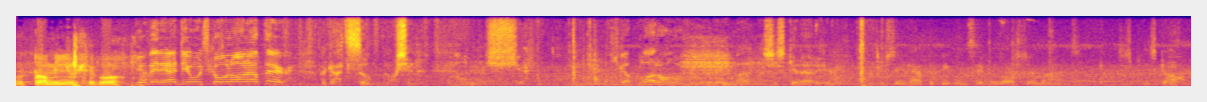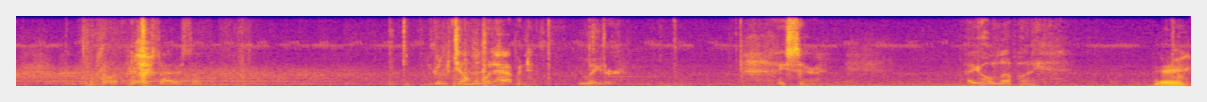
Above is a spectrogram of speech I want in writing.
O oh, Tominho chegou. You have any idea what's going on out there? I got some notion. Holy shit. You got blood all over you. Hey, man, let's just get out of here. You're saying half the people in the city lost their minds. Just please go. Some sort of parasite or something. You gonna tell me what happened? Later. Hey, Sarah. How you holding up, honey? E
